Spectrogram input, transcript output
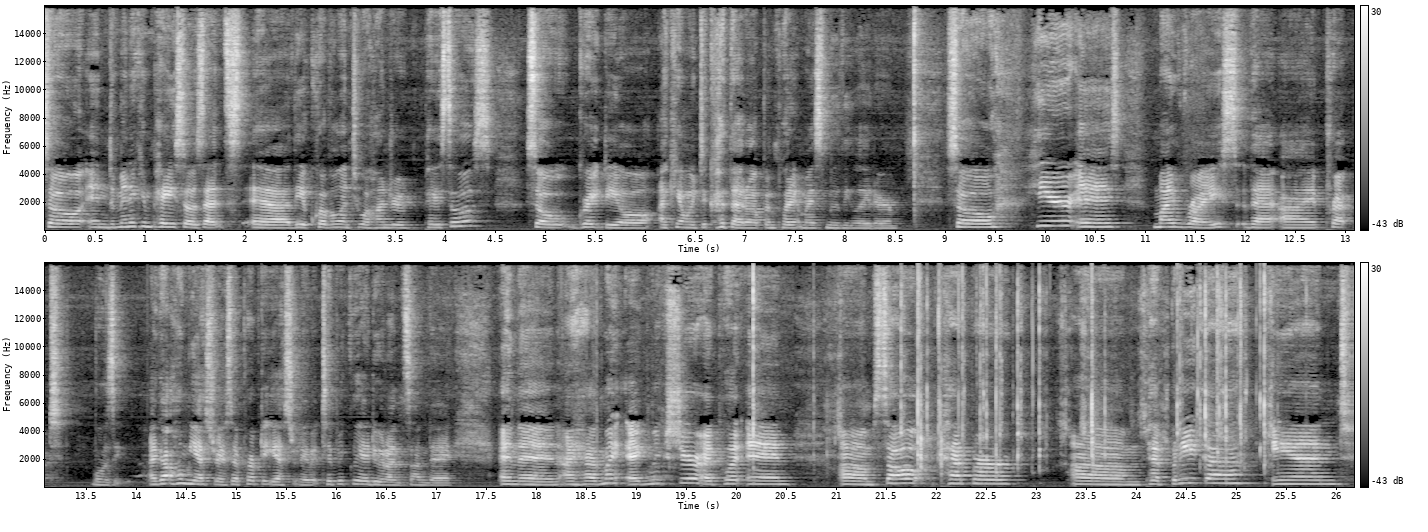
So in Dominican pesos, that's uh, the equivalent to 100 pesos. So great deal. I can't wait to cut that up and put it in my smoothie later. So here is my rice that I prepped, what was it? I got home yesterday, so I prepped it yesterday, but typically I do it on Sunday. And then I have my egg mixture. I put in um, salt, pepper, um, paprika, and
